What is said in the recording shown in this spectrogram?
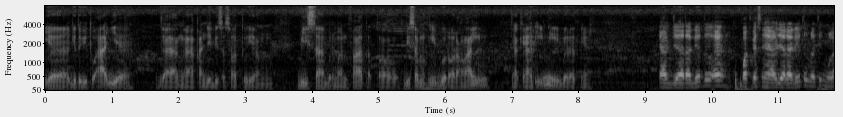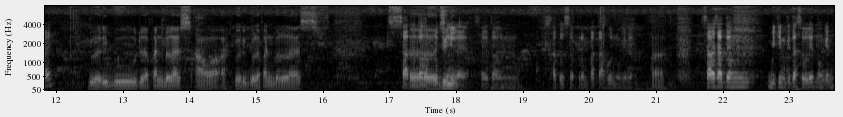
ya gitu-gitu aja. Nggak nggak akan jadi sesuatu yang bisa bermanfaat atau bisa menghibur orang lain. Nggak kayak hari ini ibaratnya. LJ Radio tuh eh podcastnya LJ Radio tuh berarti mulai? 2018 awal 2018 satu Eh, tahun lebih Juni. lah ya. Satu tahun satu seperempat tahun mungkin ya. Ah, salah satu yang bikin kita sulit mungkin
